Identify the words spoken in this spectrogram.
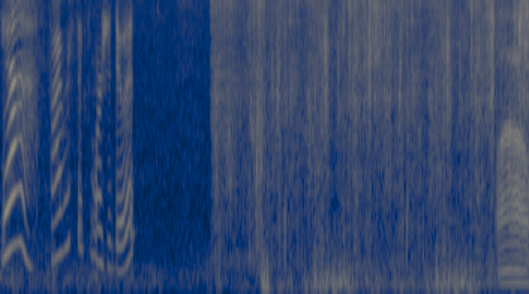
Yeah, five or six more should do it. Wow.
